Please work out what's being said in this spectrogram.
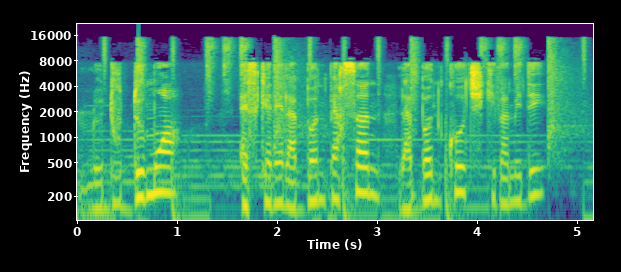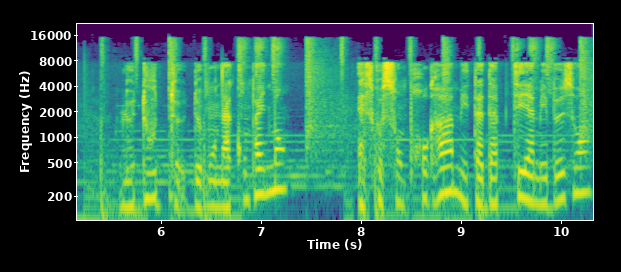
Le doute de moi, est-ce qu'elle est la bonne personne, la bonne coach qui va m'aider? Le doute de mon accompagnement, est-ce que son programme est adapté à mes besoins?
